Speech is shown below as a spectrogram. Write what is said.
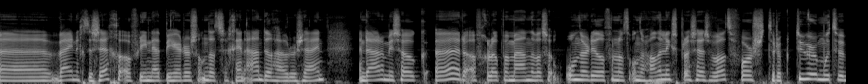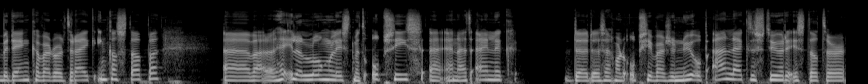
uh, weinig te zeggen over die netbeheerders, omdat ze geen aandeelhouder zijn. En daarom is ook uh, de afgelopen maanden was ook onderdeel van het onderhandelingsproces. Wat voor structuur moeten we bedenken waardoor het Rijk in kan stappen? Uh, waren een hele longlist met opties. en uiteindelijk de, zeg maar de optie waar ze nu op aan lijkt te sturen, is dat er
